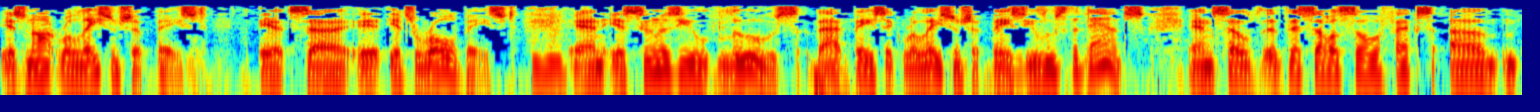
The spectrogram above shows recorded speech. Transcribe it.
is not relationship based. It's uh, it, it's role based, and as soon as you lose that basic relationship base, you lose the dance. And so th- this also affects um,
